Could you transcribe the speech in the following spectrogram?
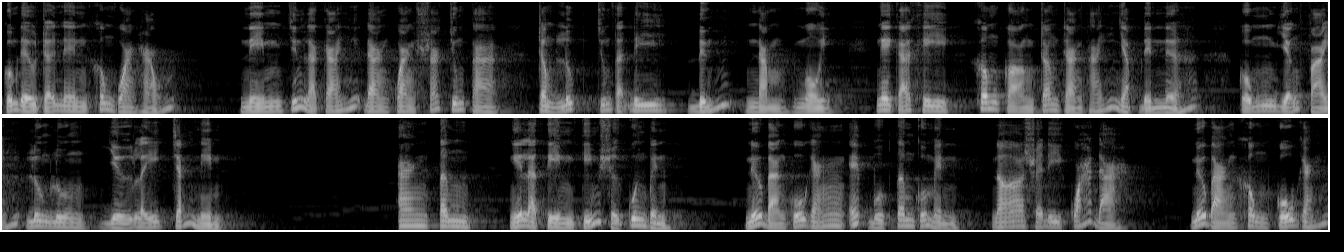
cũng đều trở nên không hoàn hảo. Niệm chính là cái đang quan sát chúng ta trong lúc chúng ta đi, đứng, nằm, ngồi, ngay cả khi không còn trong trạng thái nhập định nữa, cũng vẫn phải luôn luôn giữ lấy chánh niệm. An tâm nghĩa là tìm kiếm sự quân bình. Nếu bạn cố gắng ép buộc tâm của mình, nó sẽ đi quá đà. Nếu bạn không cố gắng,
